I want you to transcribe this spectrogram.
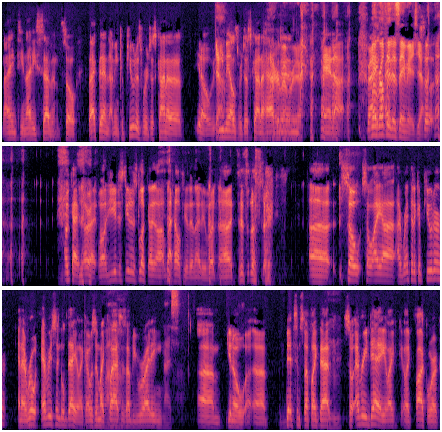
1997. So back then, I mean, computers were just kind of you know, yeah. emails were just kind of happening. I remember, yeah. and uh, right? we're roughly the same age, yeah. So, okay, all right. Well, you just you just look uh, a lot healthier than I do, but uh, it's another story. Uh, so so I uh, I rented a computer and I wrote every single day. Like I was in my wow. classes, I'd be writing, nice. um, you know, uh, uh, bits and stuff like that. Mm-hmm. So every day, like like clockwork,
